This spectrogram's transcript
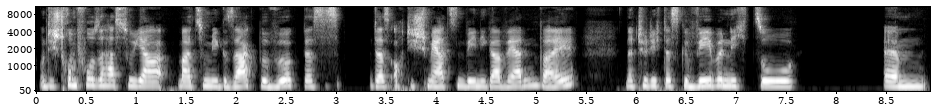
Und die Strumpfhose hast du ja mal zu mir gesagt, bewirkt, dass, es, dass auch die Schmerzen weniger werden, weil natürlich das Gewebe nicht so ähm,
